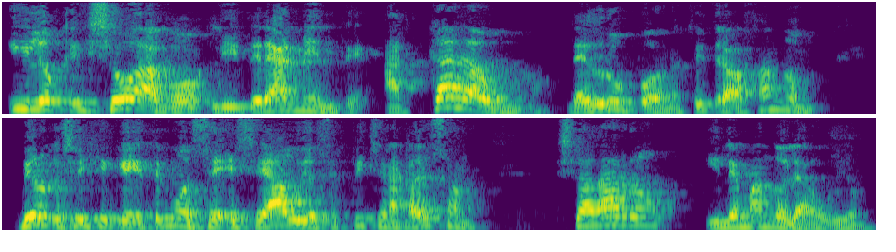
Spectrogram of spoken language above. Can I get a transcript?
y lo que yo hago, literalmente, a cada uno del grupo donde estoy trabajando, ¿vieron que yo dije que tengo ese, audio, ese speech en la cabeza? Yo agarro y le mando el audio.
